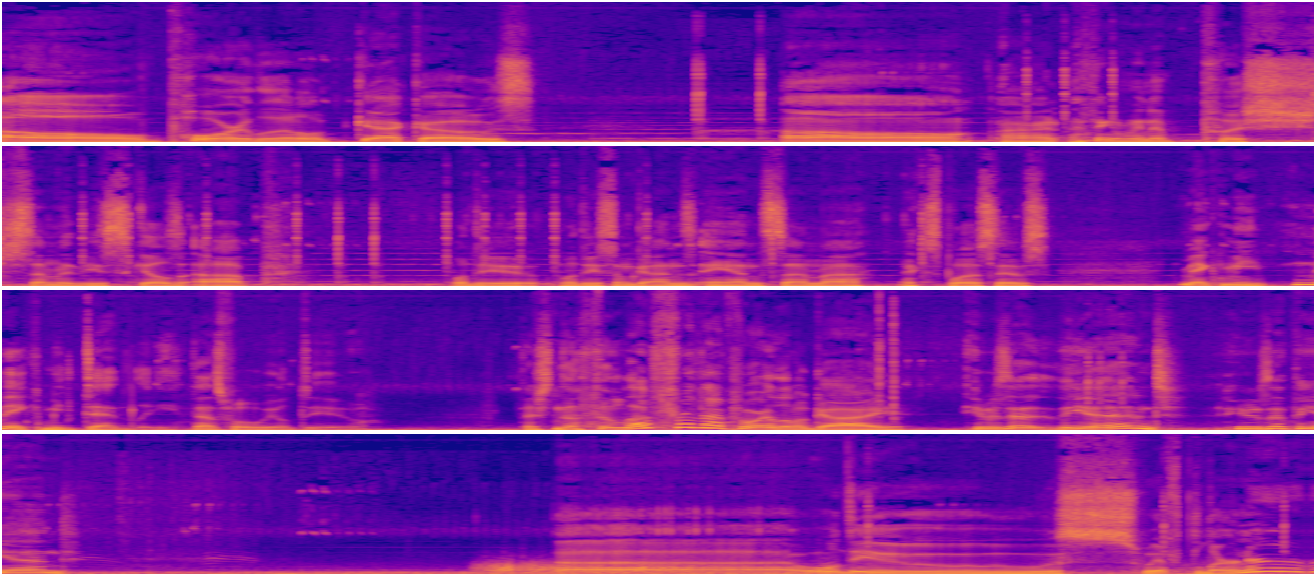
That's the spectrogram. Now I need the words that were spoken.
Oh, poor little geckos. Oh, all right. I think I'm gonna push some of these skills up. We'll do we'll do some guns and some uh, explosives. Make me make me deadly. That's what we'll do. There's nothing left for that poor little guy. He was at the end. He was at the end. Uh, we'll do swift learner.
